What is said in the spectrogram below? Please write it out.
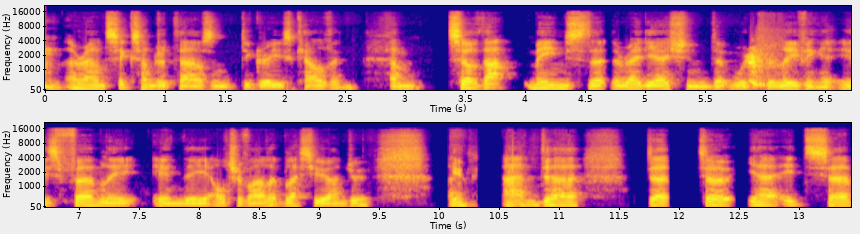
around 600,000 degrees Kelvin. Um, So that means that the radiation that would be leaving it is firmly in the ultraviolet. Bless you, Andrew. Yeah. And uh, so, so, yeah, it's, uh,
